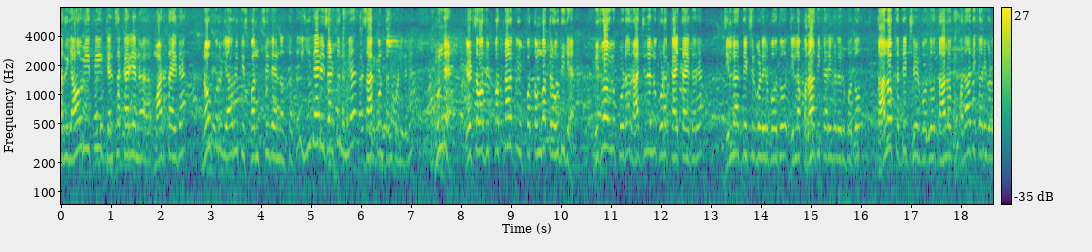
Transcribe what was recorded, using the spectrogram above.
ಅದು ಯಾವ ರೀತಿ ಕೆಲಸ ಕಾರ್ಯ ಮಾಡ್ತಾ ಇದೆ ನೌಕರಿಗೆ ಯಾವ ರೀತಿ ಸ್ಪಂದಿಸಿದೆ ಅನ್ನೋಂಥದ್ದು ಇದೇ ರಿಸಲ್ಟ್ ನಿಮಗೆ ಸಾಕು ಅಂತ ಅಂದ್ಕೊಂಡಿದ್ದೀನಿ ಮುಂದೆ ಎರಡು ಸಾವಿರದ ಇಪ್ಪತ್ನಾಲ್ಕು, ಇಪ್ಪತ್ತೊಂಬತ್ತರ ಅವಧಿಗೆ ನಿಜವಾಗ್ಲೂ ಕೂಡ ರಾಜ್ಯದಲ್ಲೂ ಕೂಡ ಕಾಯ್ತಾ ಇದ್ದಾರೆ. ಜಿಲ್ಲಾಧ್ಯಕ್ಷರುಗಳಿರ್ಬೋದು, ಜಿಲ್ಲಾ ಪದಾಧಿಕಾರಿಗಳಿರ್ಬೋದು ತಾಲೂಕು ಅಧ್ಯಕ್ಷರು ಇರ್ಬೋದು, ತಾಲೂಕು ಪದಾಧಿಕಾರಿಗಳು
